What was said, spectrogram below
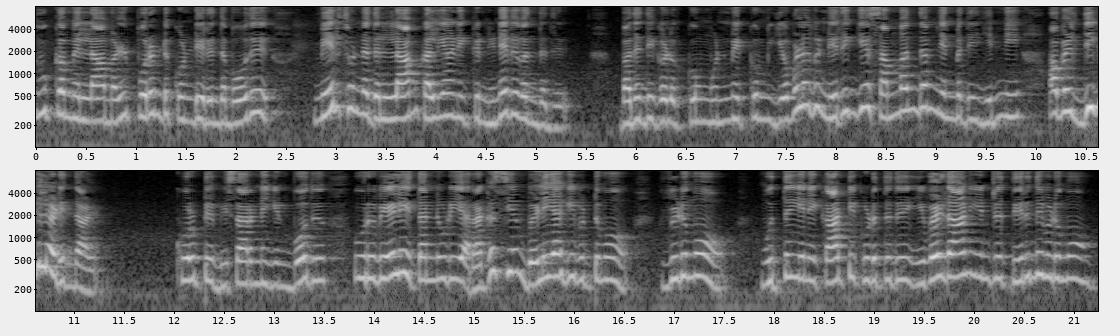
தூக்கமில்லாமல் புரண்டு கொண்டிருந்த போது மேற் சொன்னதெல்லாம் கல்யாணிக்கு நினைவு வந்தது. வதந்திகளுக்கும் உண்மைக்கும் எவ்வளவு நெருங்கிய சம்பந்தம் என்பதை எண்ணி அவள் திகிலடைந்தாள். கோர்ட்டு விசாரணையின் போது ஒருவேளை தன்னுடைய ரகசியம் வெளியாகி விட்டுமோ விடுமோ? முத்தையனை காட்டி கொடுத்தது இவள்தான் என்று தெரிந்து விடுமோ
